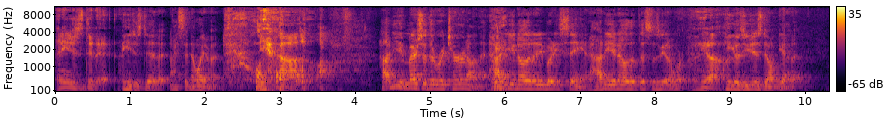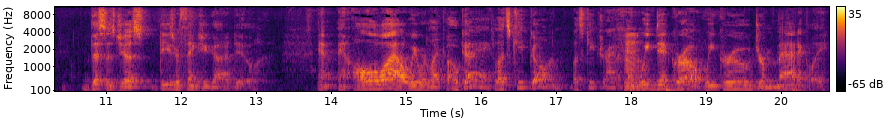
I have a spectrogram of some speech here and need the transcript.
and he just did it. He just did it. And I said, No, wait a minute. Yeah, How do you measure the return on that? How do you know that anybody's seeing it? How do you know that this is going to work? Yeah. He goes, You just don't get it. This is just, these are things you got to do. And, and all the while, we were like, okay, let's keep going. Let's keep driving. And we did grow. We grew dramatically.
